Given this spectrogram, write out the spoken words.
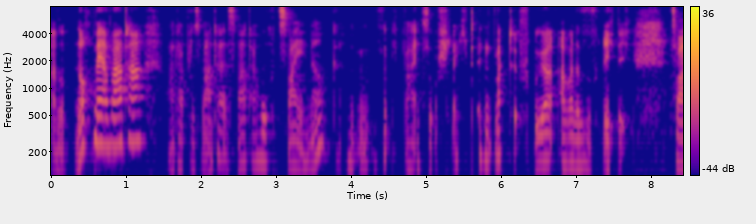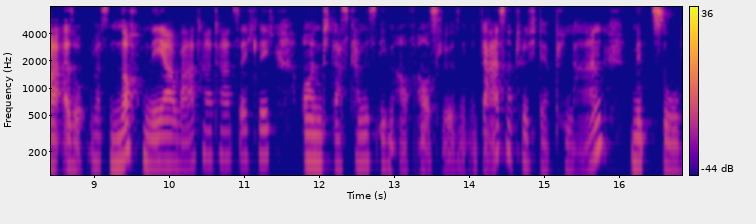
also noch mehr Vata. Vata plus Vata ist Vata hoch 2. Ne? Ich war so schlecht in Mathe früher, aber das ist richtig. Zwar, also du hast noch mehr Vata tatsächlich und das kann es eben auch auslösen. Und da ist natürlich der Plan, mit so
